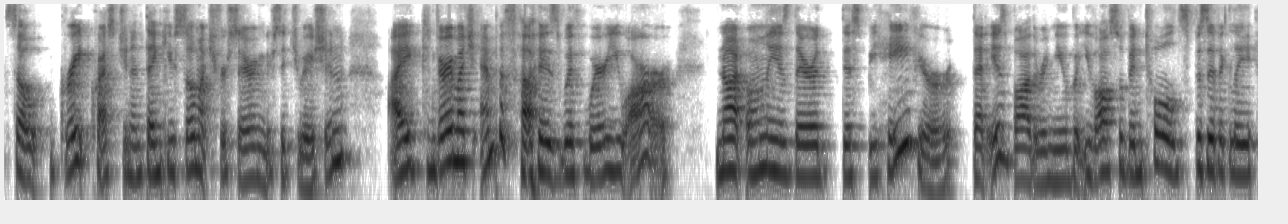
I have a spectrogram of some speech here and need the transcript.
So, great question, and thank you so much for sharing your situation. I can very much empathize with where you are not only is there this behavior that is bothering you, but you've also been told specifically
